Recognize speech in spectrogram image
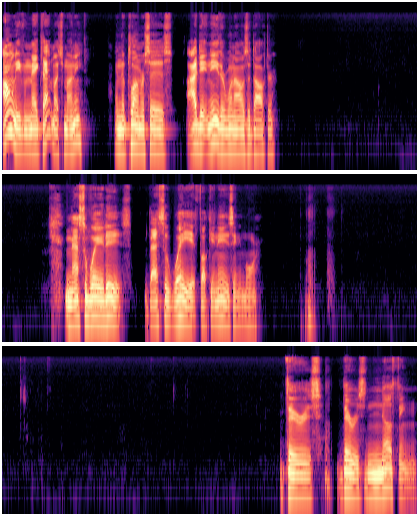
I don't even make that much money. And the plumber says, I didn't either when I was a doctor. And that's the way it is. That's the way it fucking is anymore. There is there is nothing.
